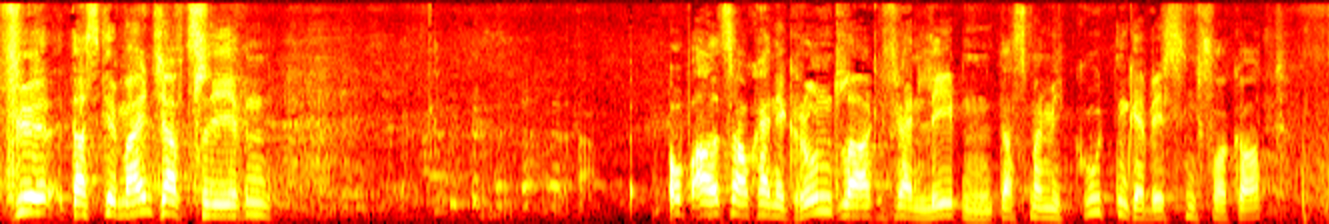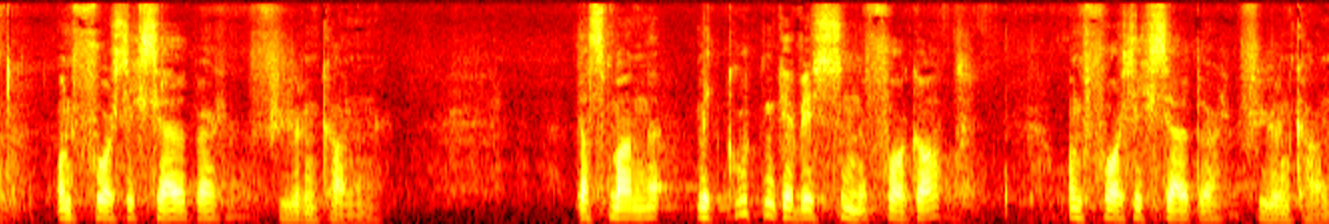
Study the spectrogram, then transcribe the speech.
für das Gemeinschaftsleben, ob also auch eine Grundlage für ein Leben, das man mit gutem Gewissen vor Gott und vor sich selber führen kann. Dass man mit gutem Gewissen vor Gott und vor sich selber führen kann.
